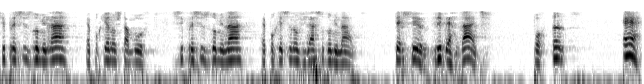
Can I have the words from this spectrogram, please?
Se preciso dominar, é porque não está morto. Se preciso dominar, é porque se não viesse dominado. Terceiro, liberdade, portanto, é,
